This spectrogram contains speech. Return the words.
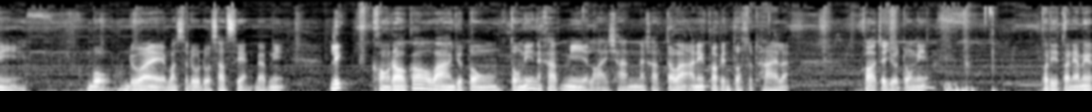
นี่โบกด้วยวัสดุดูดซับเสียงแบบนี้ลิกของเราก็วางอยู่ตรงตรงนี้นะครับ มีหลายชั้นนะครับ แต่ว่าอันนี้ก็เป็นตัวสุดท้ายละก็จะอยู่ตรงนี้ พอดีตอนนี้ไม่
